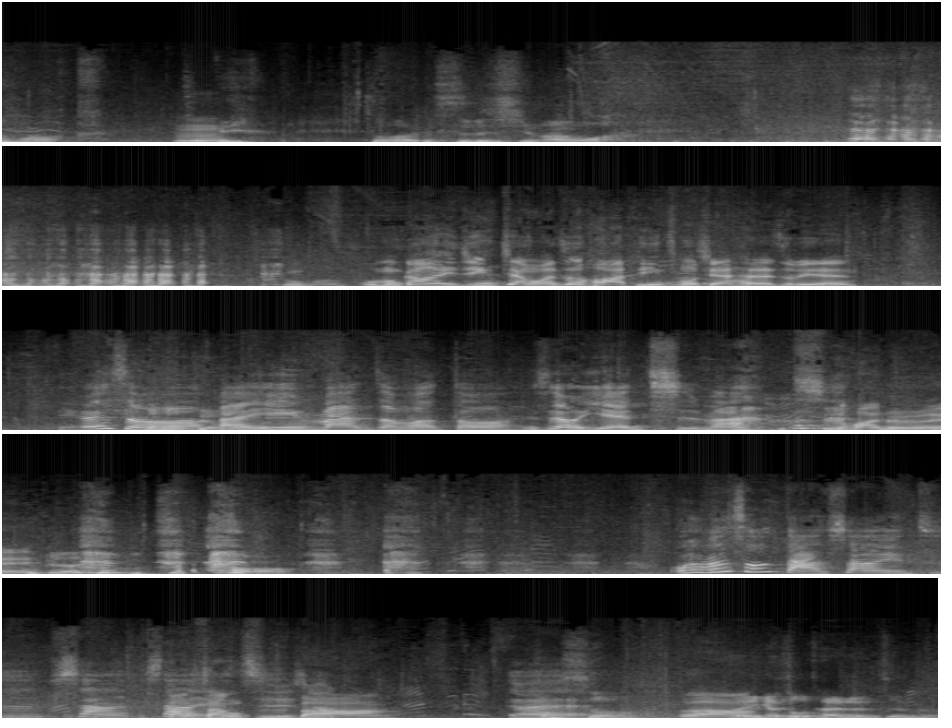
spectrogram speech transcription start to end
什么？嗯，怎么？你是不是喜欢我？我我们刚刚已经讲完这个话题，你怎么现在还在这边？你为什么反应慢这么多？你是有延迟吗？迟缓了哎、我刚刚就不知道。我们说打上一只上上上一只吧，对？对啊那应，该是我太认真了。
